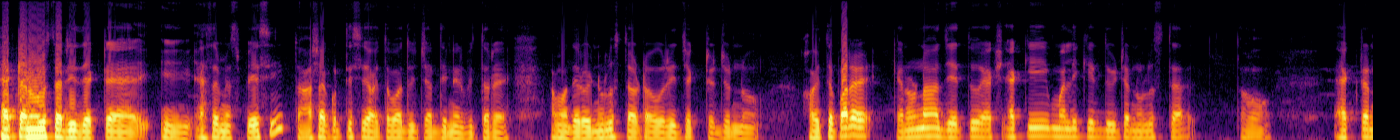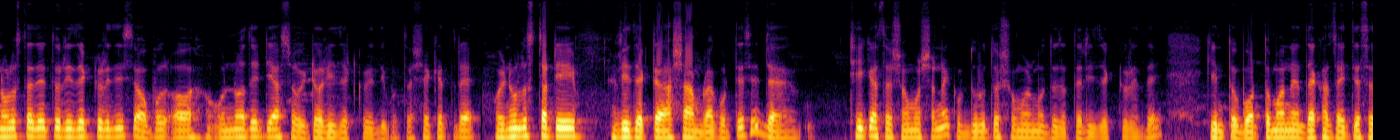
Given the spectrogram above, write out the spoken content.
একটা নুলুস্তা রিজেক্ট এস এম এস পেয়েছি, তো আশা করতেছি হয়তো বা দুই চার দিনের ভিতরে আমাদের ওই নুলুস্তাটাও রিজেক্টের জন্য হইতে পারে। কেননা যেহেতু এক- একই মালিকের দুইটা নুলুস্তা, তো একটা নুলুস্তা যেহেতু রিজেক্ট করে দিয়েছে অন্য যেটি আছে ওইটাও রিজেক্ট করে দিব। তো সেক্ষেত্রে ওই নুলুস্তাটি রিজেক্টের আশা আমরা করতেছি যে ঠিক আছে, সমস্যা নেই, খুব দ্রুত সময়ের মধ্যে যাতে রিজেক্ট করে দেয়। কিন্তু বর্তমানে দেখা যাইতেছে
